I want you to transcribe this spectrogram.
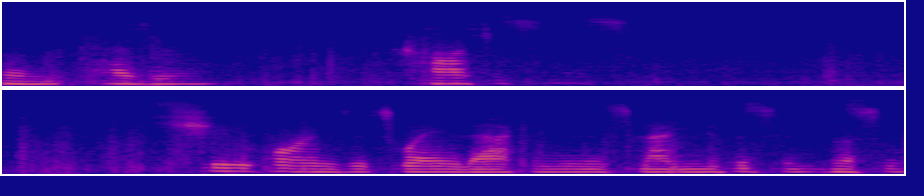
And as your consciousness its way back into this magnificent vessel,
